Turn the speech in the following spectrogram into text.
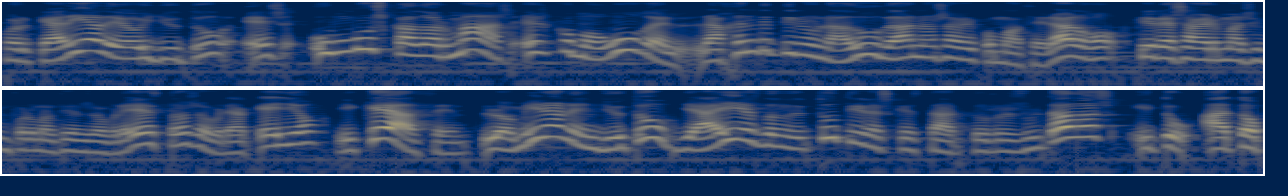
Porque a día de hoy YouTube es un buscador más, es como Google. La gente tiene una duda, no sabe cómo hacer algo, quiere saber más información sobre esto, sobre aquello, ¿y qué hacen? Lo miran en YouTube y ahí es donde tú tienes que estar, tus resultados y tú, a tope,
